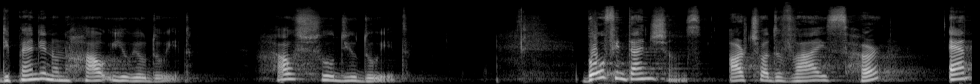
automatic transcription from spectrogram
depending on how you will do it. How should you do it? Both intentions are to advise her and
